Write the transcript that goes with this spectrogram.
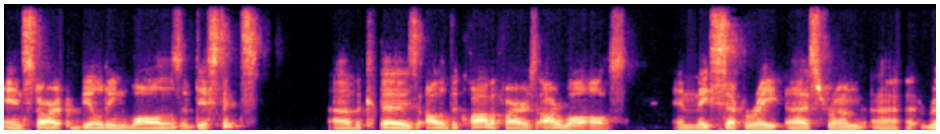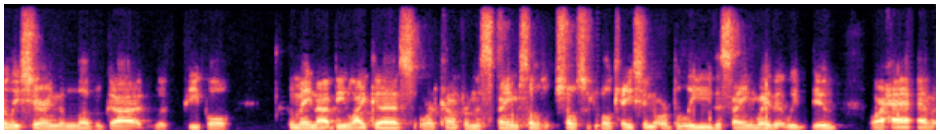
and start building walls of distance uh, because all of the qualifiers are walls and they separate us from uh, really sharing the love of God with people who may not be like us or come from the same social location or believe the same way that we do or have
